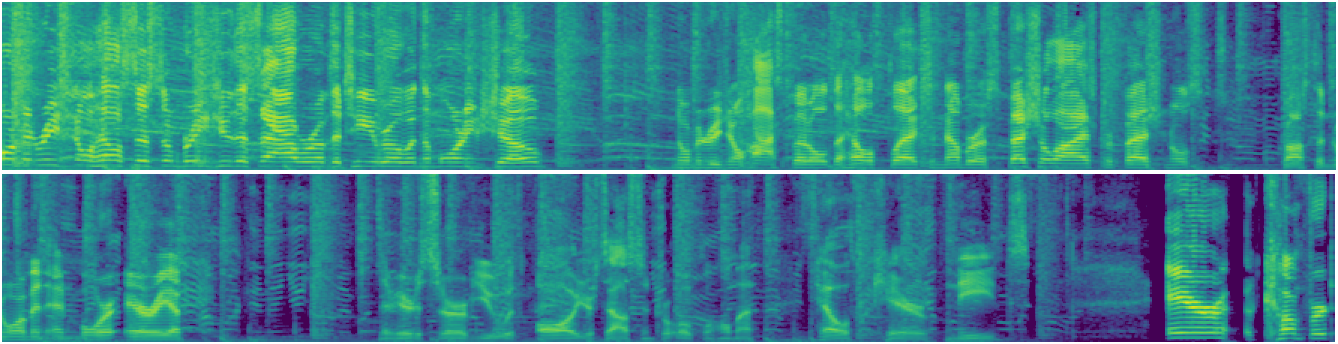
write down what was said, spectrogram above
Norman Regional Health System brings you this hour of the T Row in the Morning Show. Norman Regional Hospital, the Healthplex, a number of specialized professionals across the Norman and Moore area. They're here to serve you with all your South Central Oklahoma health care needs. Air Comfort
